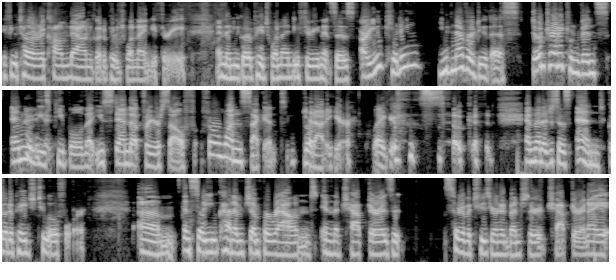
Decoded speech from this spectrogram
If you tell her to calm down, go to page 193. And then you go to page 193 and it says, Are you kidding? You'd never do this. Don't try to convince any of these people that you stand up for yourself for one second. Get out of here. Like, it was so good. And then it just says end, go to page 204. Um, and so you kind of jump around in the chapter as it sort of a choose your own adventure chapter. And I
